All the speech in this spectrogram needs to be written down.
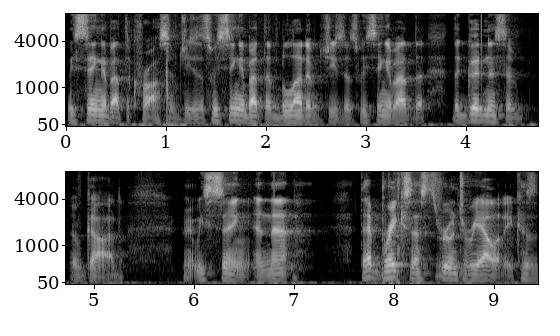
We sing about the cross of Jesus. We sing about the blood of Jesus. We sing about the, the goodness of, of God. Right? We sing, and that that breaks us through into reality because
